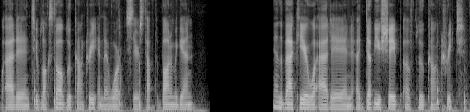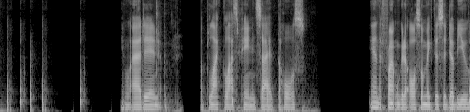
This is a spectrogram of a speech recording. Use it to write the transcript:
we'll add in two blocks tall blue concrete, and then warp stairs top to the bottom again. And the back here, we'll add in a W shape of blue concrete. And we'll add in a black glass pane inside the holes. And the front, we're going to also make this a W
